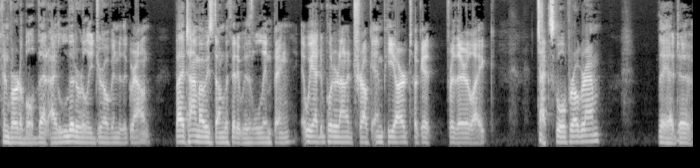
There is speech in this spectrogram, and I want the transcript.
convertible that I literally drove into the ground. By the time I was done with it, it was limping. We had to put it on a truck. NPR took it for their like tech school program. They had to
